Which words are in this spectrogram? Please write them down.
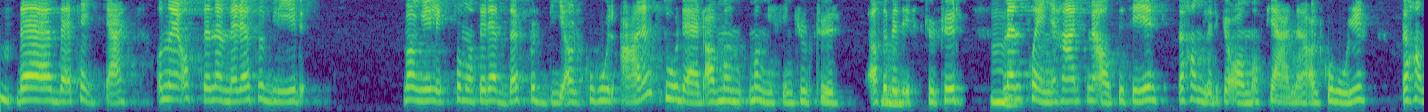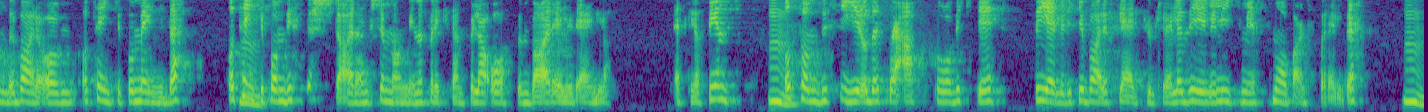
mm. det, det, tenker jeg. Og når jeg ofte nevner det, så blir mange litt på en måte redde, fordi alkohol er en stor del av mange sin kultur, altså mm. bedriftskultur. Mm. Men poenget her, som jeg alltid sier, det handler ikke om å fjerne alkoholen. Det handler bare om å tenke på mengde. Og tenke mm. på om de største arrangementene f.eks. er åpenbar eller eller glass, et glass vin. Mm. Og som du sier, og det tror jeg er så viktig, det gjelder ikke bare flerkulturelle, det gjelder like mye småbarnsforeldre. Mm.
